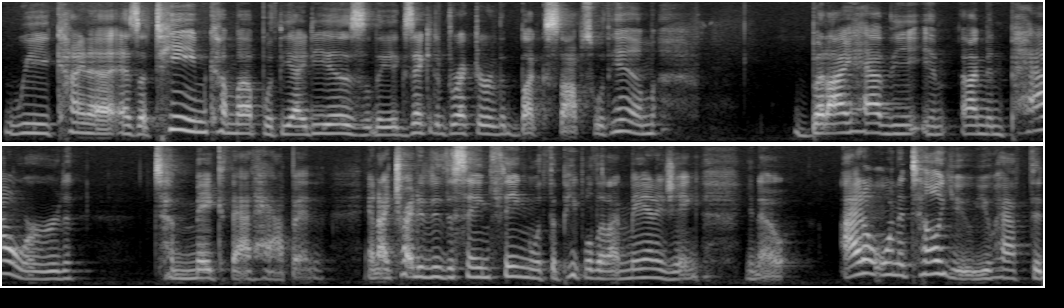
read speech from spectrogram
we kind of, as a team, come up with the ideas. The executive director, the buck stops with him, but I have the, I'm empowered to make that happen. And I try to do the same thing with the people that I'm managing. You know, I don't want to tell you, you have to,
